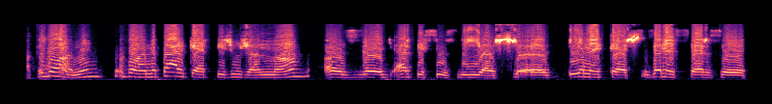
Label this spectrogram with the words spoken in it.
Aki van, van. Pálkerti Zsuzsanna, az egy Artisius díjas énekes, zeneszerző,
